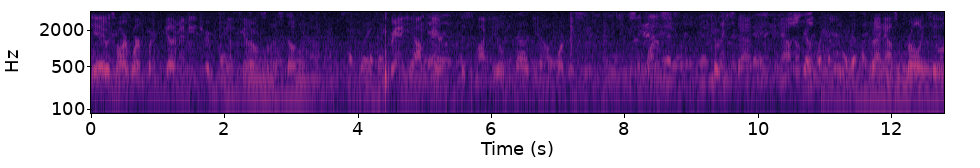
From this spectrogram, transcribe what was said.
Yeah, it was hard work putting together, man. Me and Tripp got together on some of this stuff. And, uh, and granted, yeah, I'm here. This is my field. You know, I'm part of this St. Mark's coaching staff announcement. But I announced it Crawley too.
